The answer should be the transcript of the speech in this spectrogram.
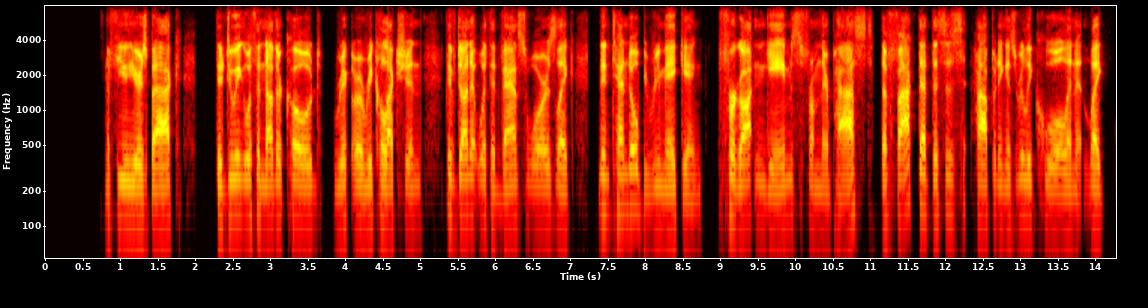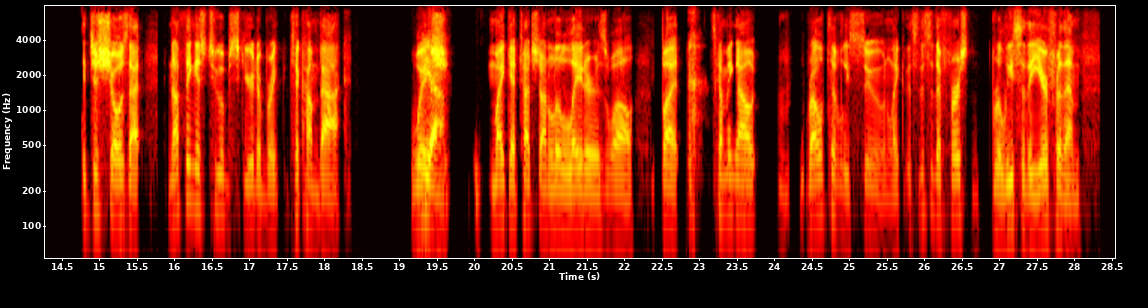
a few years back. They're doing it with another code re- or recollection. They've done it with Advance Wars. Like Nintendo remaking forgotten games from their past. The fact that this is happening is really cool, and it like it just shows that nothing is too obscure to break to come back, which Yeah. might get touched on a little later as well. But it's coming out r- relatively soon. Like this, this is the first release of the year for them,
